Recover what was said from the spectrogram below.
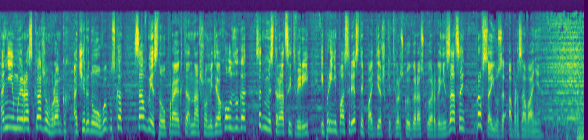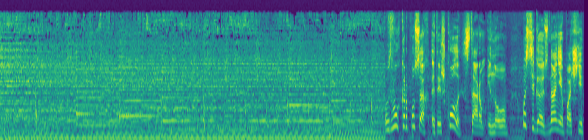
О ней мы и расскажем в рамках очередного выпуска совместного проекта нашего медиахолдинга с администрацией Твери и при непосредственной поддержке Тверской городской организации профсоюза образования. В двух корпусах этой школы, старом и новом, постигают знания почти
